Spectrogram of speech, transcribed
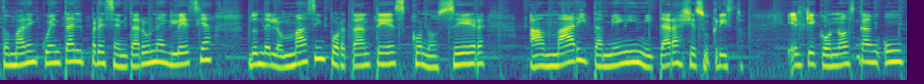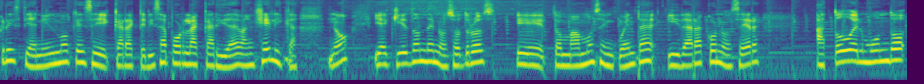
tomar en cuenta el presentar una iglesia donde lo más importante es conocer, amar y también imitar a Jesucristo el que conozcan un cristianismo que se caracteriza por la caridad evangélica, ¿no? Y aquí es donde nosotros eh, tomamos en cuenta y dar a conocer a todo el mundo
